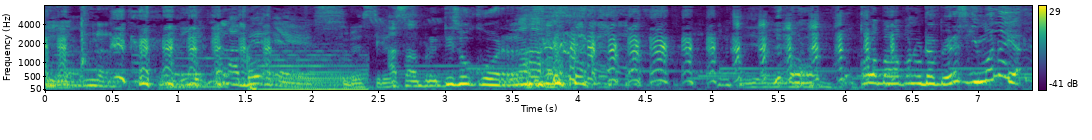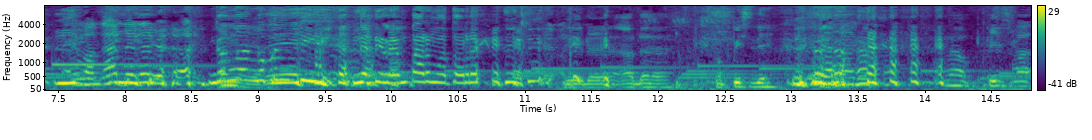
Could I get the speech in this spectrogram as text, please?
Iya bener. Iya kan ABS. terus terus Asal berhenti syukur. iya Kalau balapan udah beres gimana ya? Iya makanya kan. Enggak enggak enggak berhenti. nggak dilempar motornya. Iya, udah ada kepis deh Ngapis pak.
